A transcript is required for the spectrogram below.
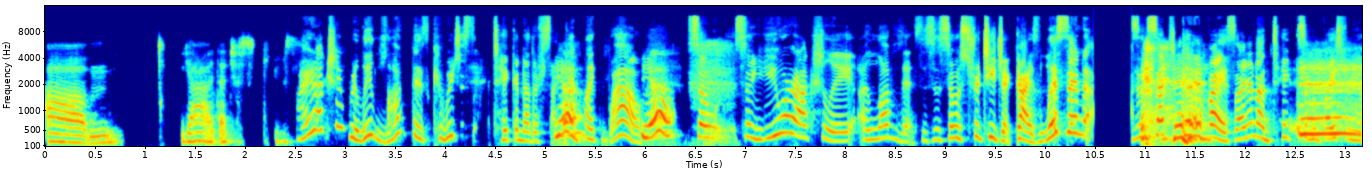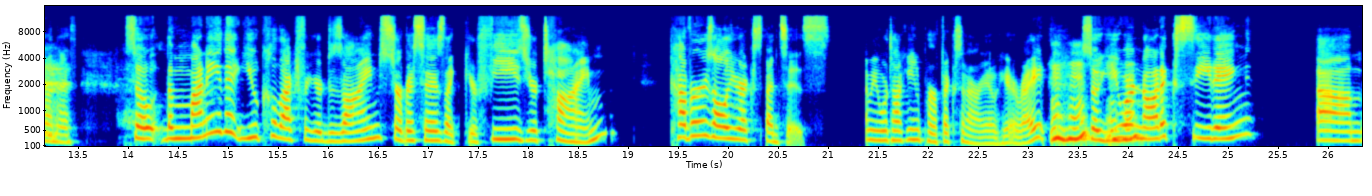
um, yeah, that just was... I actually really love this. Can we just take another second? Yeah. Like, wow. Yeah. So so you are actually, I love this. This is so strategic. Guys, listen. This is such good advice. I'm gonna take some advice from you on this. So the money that you collect for your design services, like your fees, your time, covers all your expenses. I mean, we're talking a perfect scenario here, right? Mm-hmm, so you mm-hmm. are not exceeding um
